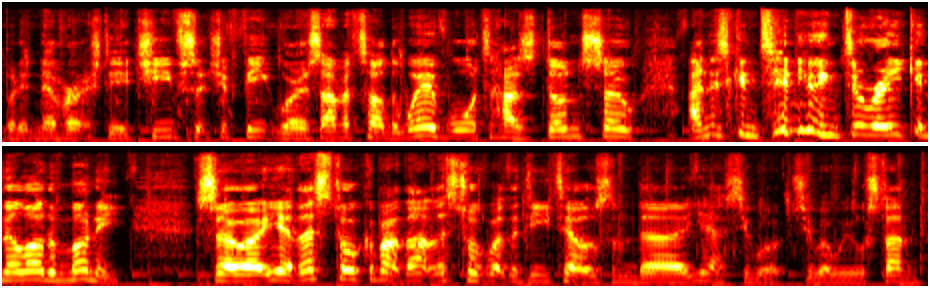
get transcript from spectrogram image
but it never actually achieved such a feat, whereas Avatar The Way of Water has done so and is continuing to rake in a lot of money. So, uh, yeah, let's talk about that. Let's talk about the details and, uh, yeah, see, what, see where we all stand.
